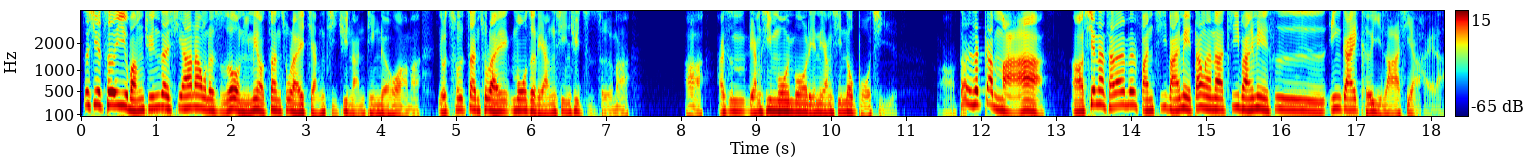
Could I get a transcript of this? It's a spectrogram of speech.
这些车翼王军在瞎闹的时候，你没有站出来讲几句难听的话吗？有出站出来摸着良心去指责吗？啊，还是良心摸一摸，连良心都勃起啊！到底在干嘛啊？现在才在那边反鸡排妹，当然了，鸡排妹是应该可以拉下来了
